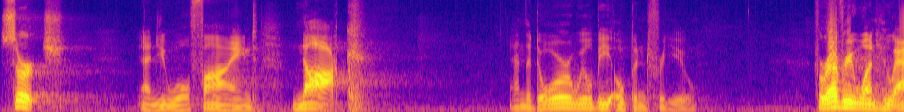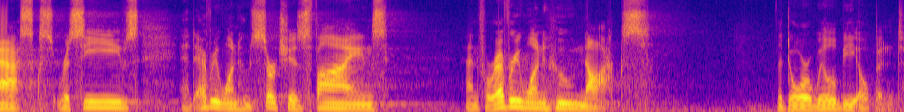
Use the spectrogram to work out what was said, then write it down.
Search, and you will find. Knock, and the door will be opened for you. For everyone who asks receives, and everyone who searches finds, and for everyone who knocks, the door will be opened.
